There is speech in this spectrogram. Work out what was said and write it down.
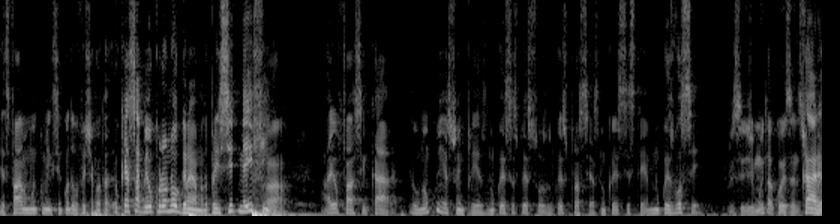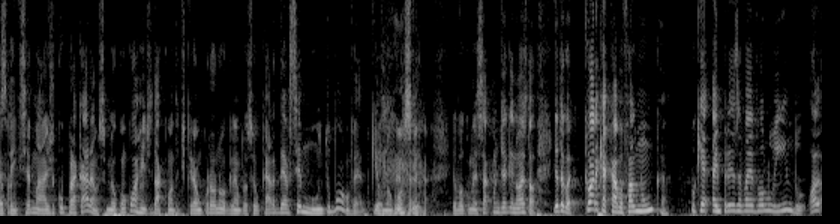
eles falam muito comigo assim, quando eu vou fechar contrato. Eu quero saber o cronograma, do princípio, meio e fim. Ah. Aí eu falo assim, cara, eu não conheço a empresa, não conheço as pessoas, não conheço o processo, não conheço o sistema, não conheço você. Preciso de muita coisa antes Cara, eu tenho que ser mágico pra caramba. Se meu concorrente dá conta de criar um cronograma para o seu cara, deve ser muito bom, velho, porque eu não consigo. eu vou começar com um diagnóstico e tal. E outra coisa, que hora que acaba? Eu falo nunca. Porque a empresa vai evoluindo. Olha,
